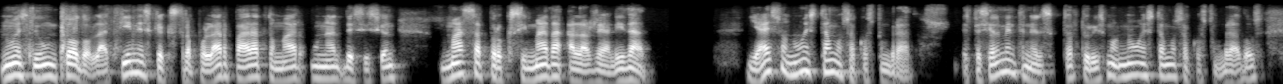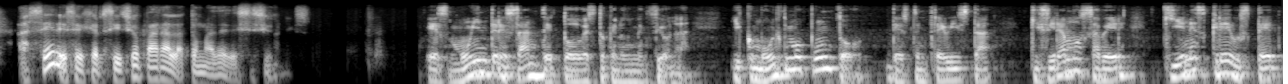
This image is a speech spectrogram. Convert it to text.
no es de un todo, la tienes que extrapolar para tomar una decisión más aproximada a la realidad. Y a eso no estamos acostumbrados, especialmente en el sector turismo, no estamos acostumbrados a hacer ese ejercicio para la toma de decisiones. Es muy interesante todo esto que nos menciona. Y como último punto de esta entrevista, quisiéramos saber quiénes cree usted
